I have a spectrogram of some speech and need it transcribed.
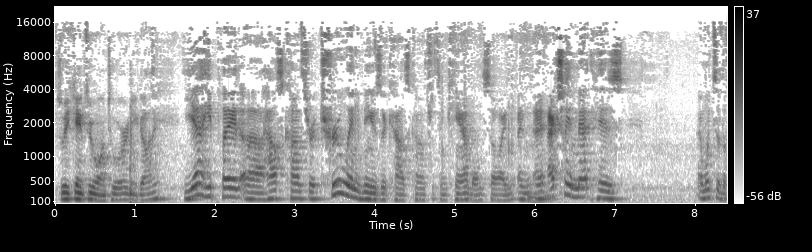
So he came through on tour and you got him. Yeah, he played a house concert, True Wind Music house concerts in Campbell. And so I, and I actually met his. I went to the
